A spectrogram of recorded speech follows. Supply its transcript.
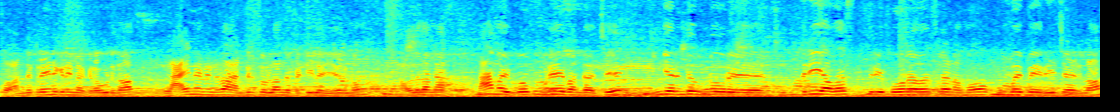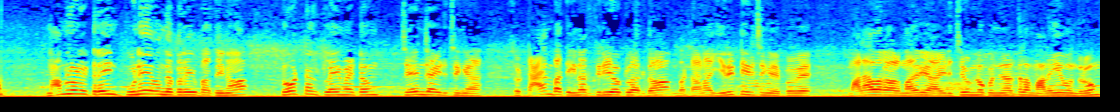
ஸோ அந்த ட்ரெயினுக்கு நின்ன க்ரௌடு தான். லைனை நின்று தான் அன்று சொல்ல அந்த பெட்டியில் ஏறணும். அவ்வளோதாங்க நாம் இப்போ புனே வந்தாச்சு. இங்கேருந்து இன்னும் ஒரு த்ரீ ஹவர்ஸ் த்ரீ ஃபோர் ஹவர்ஸில் நம்ம மும்பை போய் ரீச் ஆகிடலாம் நம்மளோட ட்ரெயின் புனே வந்த பிறகு பார்த்தீங்கன்னா டோட்டல் கிளைமேட்டும் சேஞ்ச் ஆகிடுச்சுங்க ஸோ டைம் பார்த்தீங்கன்னா த்ரீ ஓ கிளாக் தான். பட் ஆனால் இருட்டிருச்சுங்க இப்போவே. மழை வர மாதிரி ஆயிடுச்சு. இன்னும் கொஞ்ச நேரத்தில் மழையே வந்துடும்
